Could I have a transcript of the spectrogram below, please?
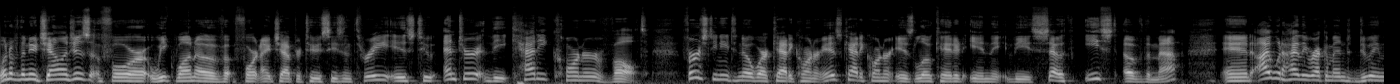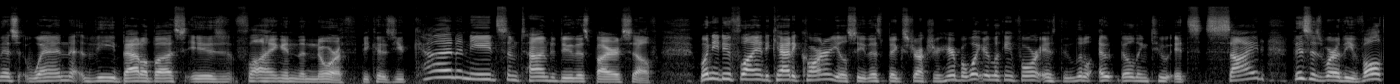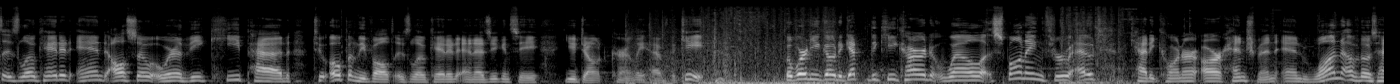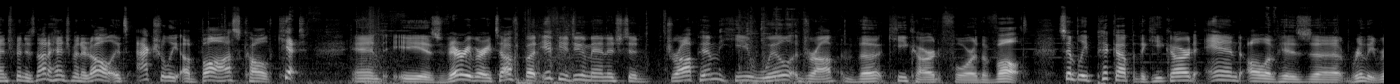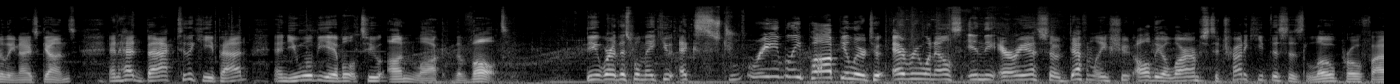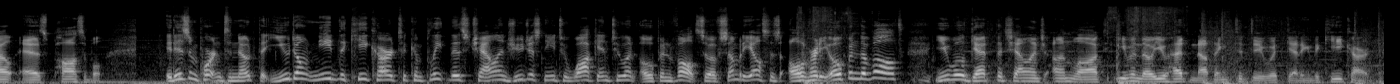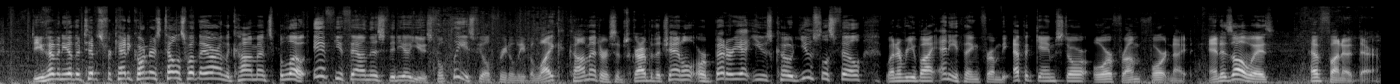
One of the new challenges for week one of Fortnite Chapter 2 Season 3 is to enter the Catty Corner Vault. First, you need to know where Catty Corner is. Catty Corner is located in the, the southeast of the map, and I would highly recommend doing this when the battle bus is flying in the north, because you kind of need some time to do this by yourself. When you do fly into Catty Corner, you'll see this big structure here, but what you're looking for is the little outbuilding to its side. This is where the vault is located, and also where the keypad to open the vault is located, and as you can see, you don't currently have the key. But where do you go to get the key card? Well, spawning throughout Catty Corner are henchmen, and one of those henchmen is not a henchman at all, it's actually a boss called Kit. And he is very, very tough, but if you do manage to drop him, he will drop the keycard for the vault. Simply pick up the keycard and all of his uh, really, really nice guns, and head back to the keypad, and you will be able to unlock the vault. Be aware this will make you extremely popular to everyone else in the area, so definitely shoot all the alarms to try to keep this as low profile as possible. It is important to note that you don't need the keycard to complete this challenge, you just need to walk into an open vault. So if somebody else has already opened the vault, you will get the challenge unlocked even though you had nothing to do with getting the keycard. Do you have any other tips for Catty Corners? Tell us what they are in the comments below. If you found this video useful, please feel free to leave a like, comment, or subscribe to the channel, or better yet, use code UselessPhil whenever you buy anything from the Epic Game Store or from Fortnite. And as always, have fun out there.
